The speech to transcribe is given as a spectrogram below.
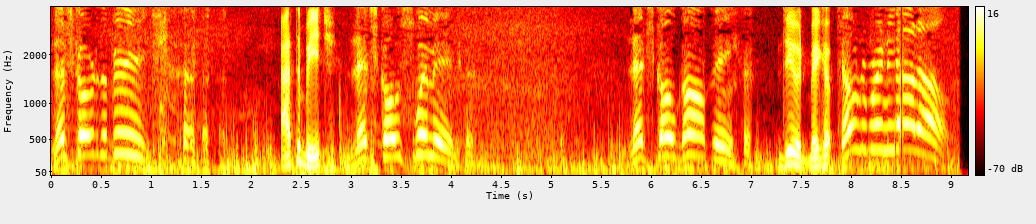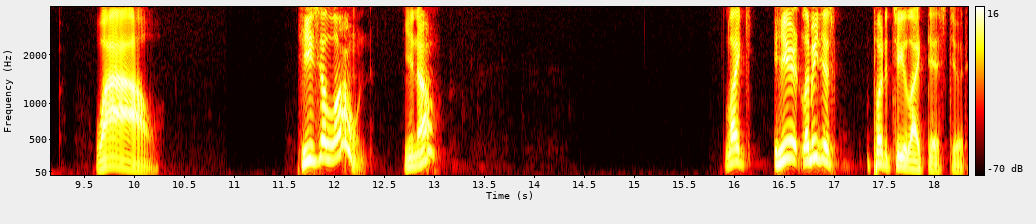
Let's go to the beach. at the beach, Let's go swimming. Let's go golfing. dude. Make up. Tell them to bring the yacht out. Wow. He's alone, you know? Like, here, let me just put it to you like this, dude.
